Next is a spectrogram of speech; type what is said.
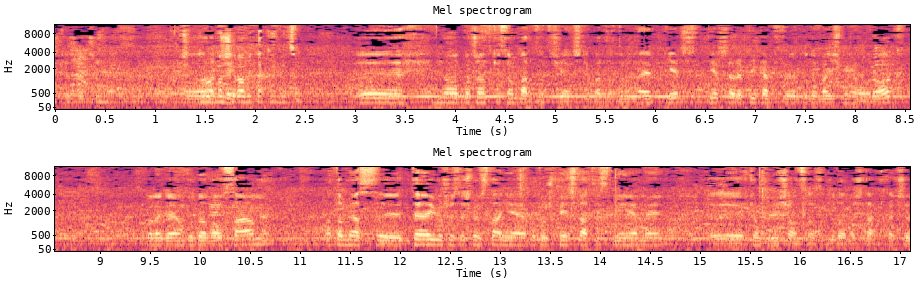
takie rzeczy. No. To Trudno raczej- się robi taki bicykl? Yy, No, początki są bardzo ciężkie, bardzo trudne. Pierwsza, pierwsza replika t- budowaliśmy ją rok. Kolega ją budował sam. Natomiast y, te już jesteśmy w stanie, bo to już 5 lat istniejemy, y, w ciągu miesiąca zbudować. Tak, także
